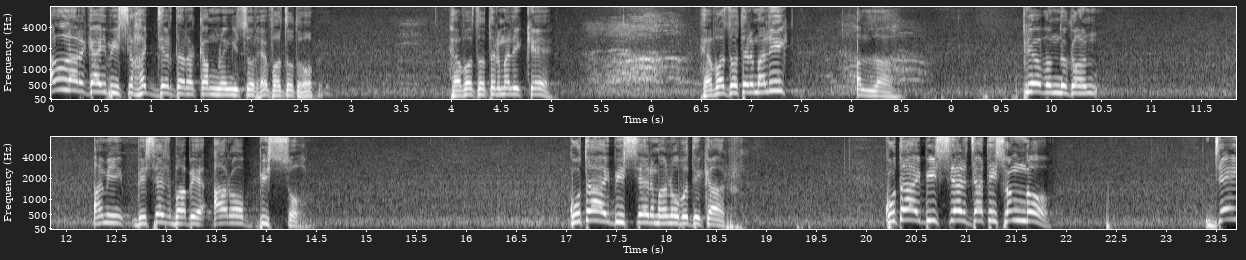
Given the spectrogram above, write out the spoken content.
আল্লাহর গাইবি সাহায্যের দ্বারা কামরাঙ্গি চোর হেফাজত হবে। হেফাজতের মালিক কে? হেফাজতের মালিক আল্লাহ। প্রিয় বন্ধুগণ, আমি বিশেষভাবে আরব বিশ্ব। কোথায় বিশ্বের মানবাধিকার? কোথায় বিশ্বের জাতিসংঘ? যেই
